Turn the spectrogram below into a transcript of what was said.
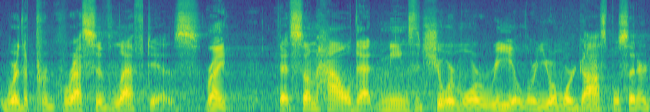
where the progressive left is Right. That somehow that means that you're more real or you're more gospel centered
